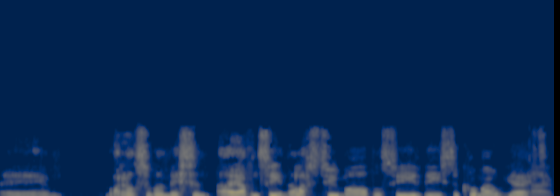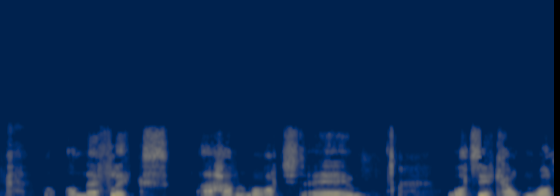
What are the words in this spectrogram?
Um, what else am I missing? I haven't seen the last two Marvel series to come out yet No. on Netflix. I haven't watched. Um, what's the accountant one?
